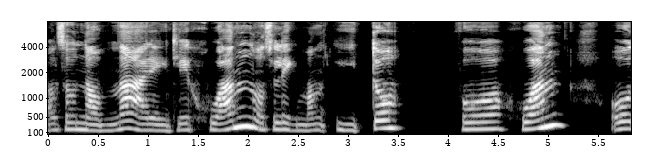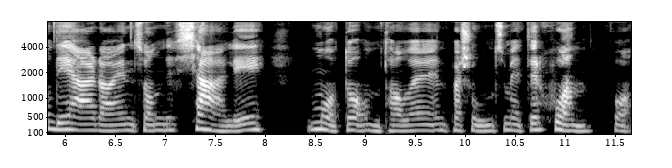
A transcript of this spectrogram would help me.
Altså navnet er egentlig Juan, og så legger man ito på Juan, og det er da en sånn kjærlig måte å omtale en person som heter Juan på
